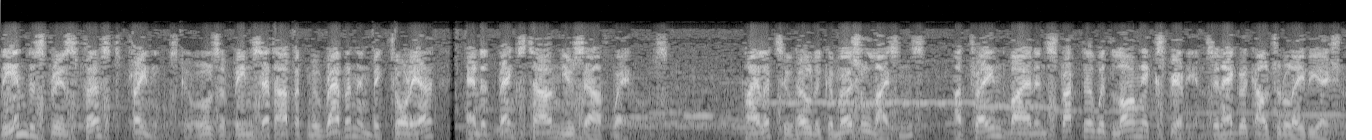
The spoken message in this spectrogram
The industry's first training schools have been set up at Moorabbin in Victoria and at Bankstown, New South Wales. Pilots who hold a commercial license are trained by an instructor with long experience in agricultural aviation.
